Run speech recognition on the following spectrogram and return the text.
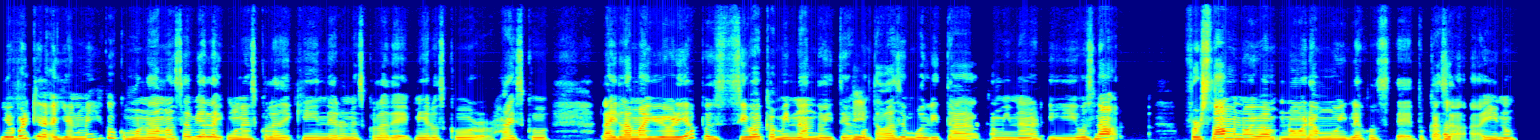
Yo porque allá en México como nada más había like una escuela de kinder, una escuela de middle school or high school, like la mayoría pues iba caminando y te Sí. juntabas en bolita a caminar y it was not for some no iba no era muy lejos de tu casa ahí, ¿no?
